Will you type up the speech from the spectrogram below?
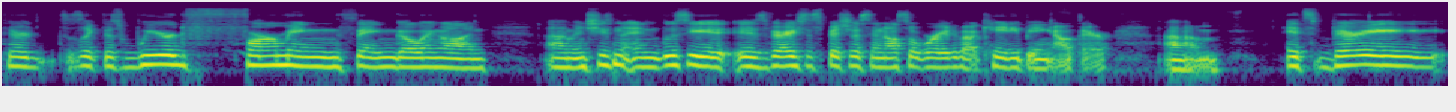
There's like this weird farming thing going on. Um, and she's and Lucy is very suspicious and also worried about Katie being out there. Um, it's very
